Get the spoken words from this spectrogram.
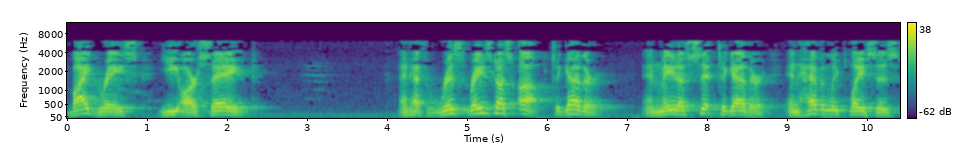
By grace ye are saved. And hath raised us up together and made us sit together in heavenly places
